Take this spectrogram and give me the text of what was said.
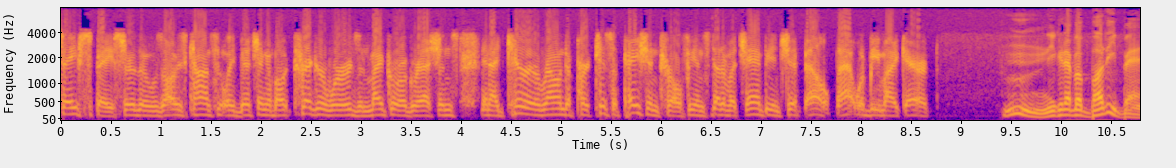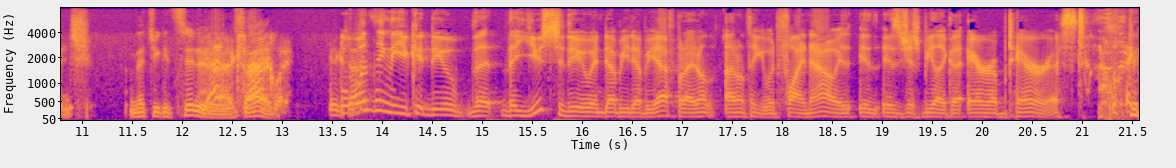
safe spacer that was always constantly bitching about trigger words and microaggressions, and I'd carry around a participation trophy instead of a championship belt. That would be my character. Hmm, you could have a buddy bench that you could sit in Yeah, on exactly. side. Exactly. Well, one thing that you could do that they used to do in WWF, but I don't, I don't think it would fly now, is, is, is just be like an Arab terrorist. like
